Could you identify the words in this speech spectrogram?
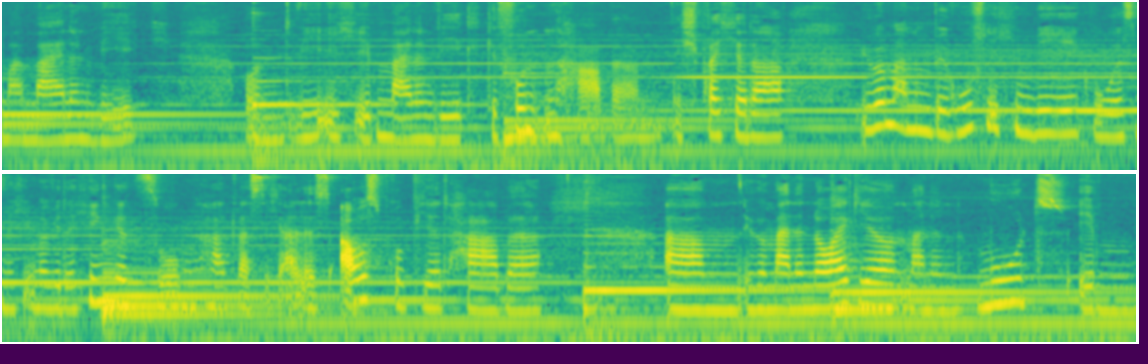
mal meinen Weg und wie ich eben meinen Weg gefunden habe. Ich spreche da über meinen beruflichen Weg, wo es mich immer wieder hingezogen hat, was ich alles ausprobiert habe, ähm, über meine Neugier und meinen Mut, eben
